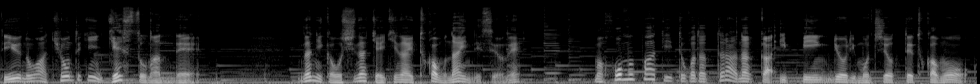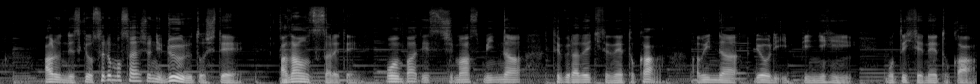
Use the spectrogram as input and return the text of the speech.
ていうのは基本的にゲストなんで、何かをしなきゃいけないとかもないんですよね。まあ、ホームパーティーとかだったら、なんか一品料理持ち寄ってとかもあるんですけど、それも最初にルールとしてアナウンスされて、ホームパーティーします。みんな手ぶらで来てねとか、あみんな料理1品2品持ってきてねとか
